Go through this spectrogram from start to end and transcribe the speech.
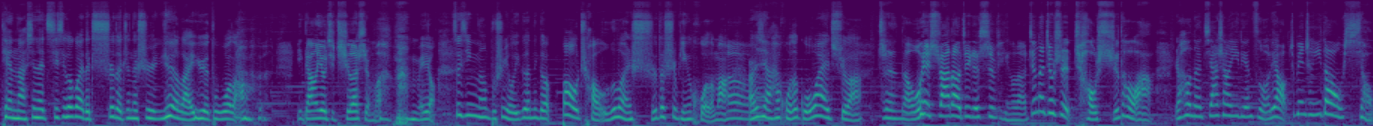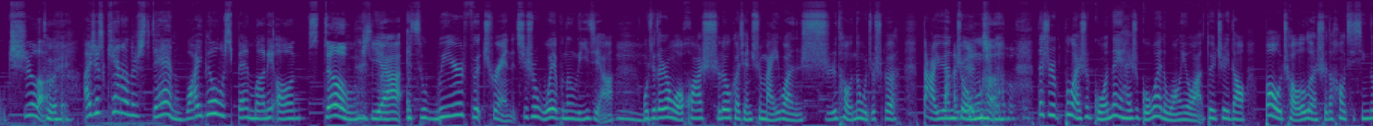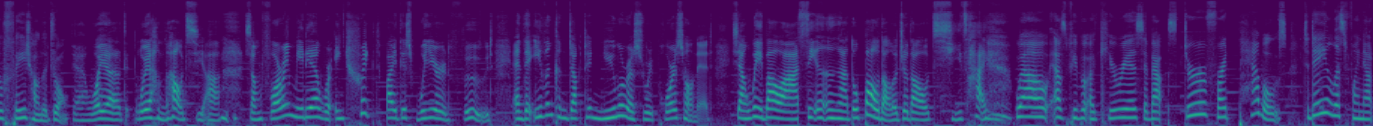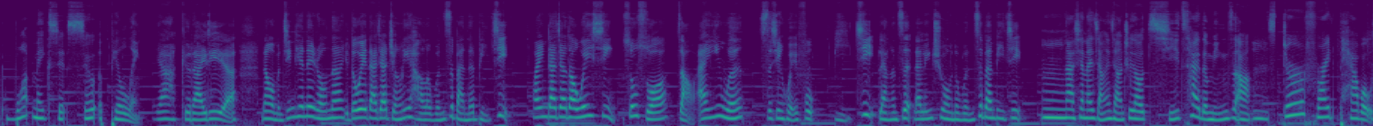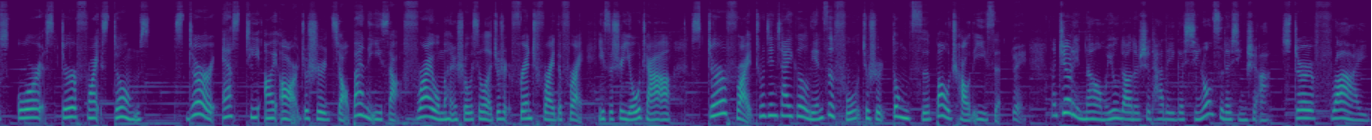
天哪，现在奇奇怪怪的吃的真的是越来越多了啊！你刚刚又去吃了什么？没有，最近呢不是有一个那个爆炒鹅卵石的视频火了吗？而且还火到国外去了。真的，我也刷到这个视频了，真的就是炒石头啊，然后呢加上一点佐料，就变成一道小吃了。对，I just can't understand why people spend money on stones. Yeah, it's a weird food trend. 其实我也不能理解啊，我觉得让我花十六块钱去买一碗石头，那我就是个大冤种了。但是不管是国内还是国外的网友啊，对这道爆炒鹅卵石的好奇心都非常的重。对，我也我也很好奇啊。Some foreign media were intrigued by this weird food, and they even conducted numerous reports on it. 像卫报啊、CNN 啊都报道了这道奇菜。Well, as people are curious about stir-fried pebbles, today let's find out what makes it so appealing. Yeah, good idea. 那我们今天内容呢，也都为大家整理好了文字版的笔记，欢迎大家到微信搜索“早安英文”，私信回复“笔记”两个字来领取我们的文字版笔记。嗯，那先来讲一讲这道奇菜的名字啊、嗯、，stir-fried pebbles or stir-fried stones。Stir S T I R 就是搅拌的意思啊，fry 我们很熟悉了，就是 French fry 的 fry，意思是油炸啊。Stir fry 中间加一个连字符，就是动词爆炒的意思。对，那这里呢，我们用到的是它的一个形容词的形式啊，stir fried。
